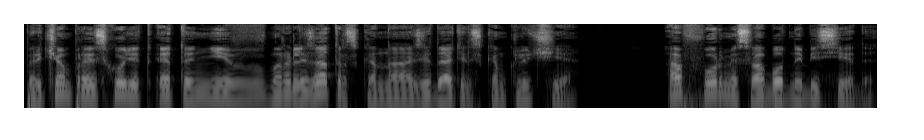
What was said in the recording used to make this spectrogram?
Причем происходит это не в морализаторско-назидательском ключе, а в форме свободной беседы.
